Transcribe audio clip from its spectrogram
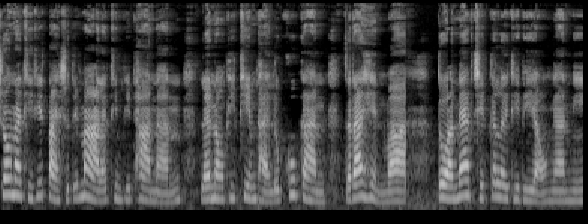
ช่วงนาทีที่ต่ายชุติมาและทิมพิธานั้น และน้องพี่พิมพ์ถ่ายรูปคู่กัน จะได้เห็นว่าตัวแนบชิดกันเลยทีเดียว งานนี้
